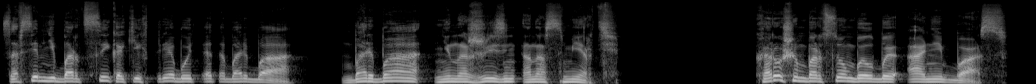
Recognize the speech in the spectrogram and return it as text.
совсем не борцы, каких требует эта борьба. Борьба не на жизнь, а на смерть. Хорошим борцом был бы Ани Бас.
